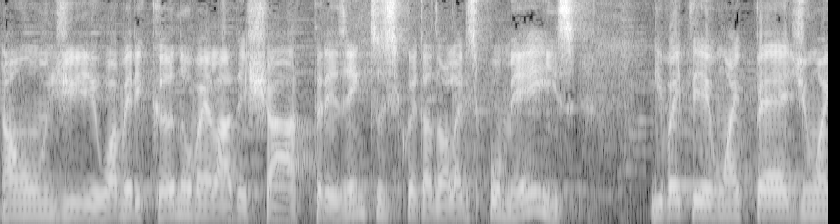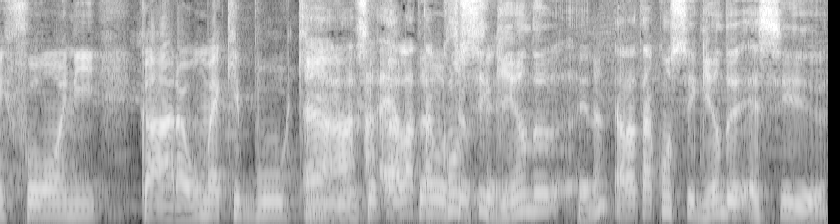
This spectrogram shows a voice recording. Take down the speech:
onde o americano vai lá deixar 350 dólares por mês e vai ter um iPad, um iPhone, cara, um MacBook, é, o seu cartão, ela tá conseguindo, seu... ela tá conseguindo esse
